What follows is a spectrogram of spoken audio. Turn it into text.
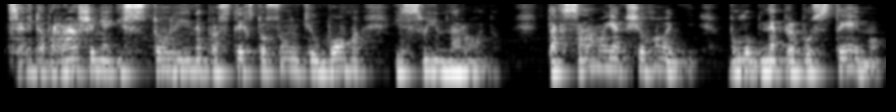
це відображення історії непростих стосунків Бога із своїм народом. Так само, як сьогодні, було б неприпустимо,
